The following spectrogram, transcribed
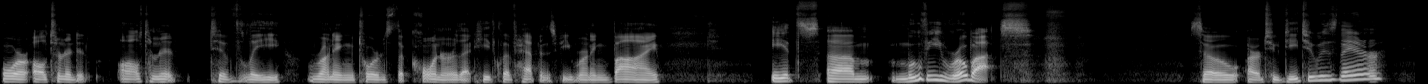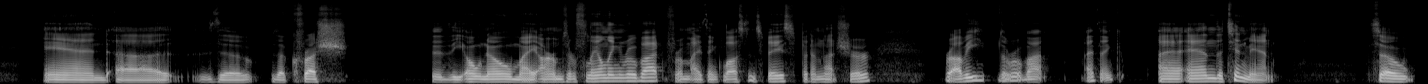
or alternate furtively running towards the corner that Heathcliff happens to be running by. It's um, movie robots. So R2D2 is there, and uh, the the crush, the oh no, my arms are flailing robot from I think Lost in Space, but I'm not sure. Robby the robot, I think, uh, and the Tin Man. So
